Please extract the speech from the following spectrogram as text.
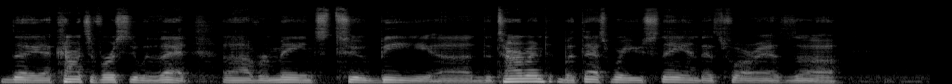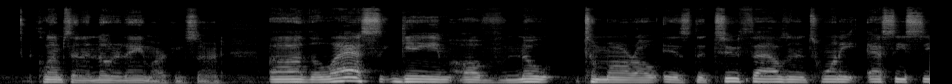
the uh, controversy with that uh, remains to be uh, determined, but that's where you stand as far as uh, Clemson and Notre Dame are concerned. Uh, the last game of note tomorrow is the 2020 SEC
